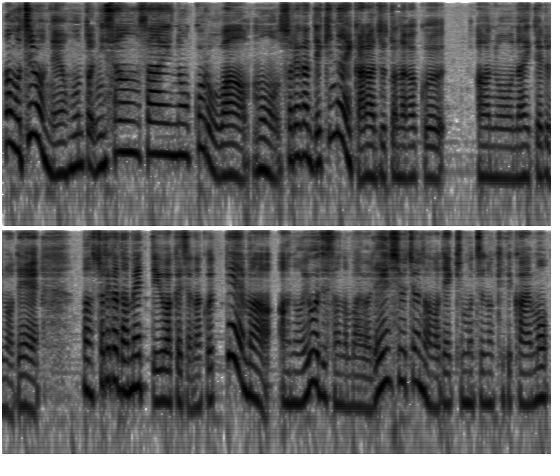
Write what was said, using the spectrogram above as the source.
まあ、もちろんね、ほんと2、3歳の頃はもうそれができないからずっと長くあの泣いてるので、まあ、それがダメっていうわけじゃなくって、まあ、あの幼児さんの場合は練習中なので気持ちの切り替えも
